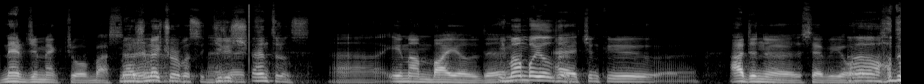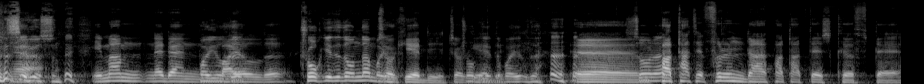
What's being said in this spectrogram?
mercimek çorbası. mercimek çorbası, giriş, Evet. entrance. Ee, İmam bayıldı. İmam bayıldı. Evet, çünkü e, adını seviyor. Ha, adını Ya. seviyorsun. İmam neden Bayıldı. bayıldı? Çok yedi de ondan bayıldı. Çok yedi, çok, Çok yedi. yedi bayıldı. Ee, Sonra? patates, fırında patates köfte.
